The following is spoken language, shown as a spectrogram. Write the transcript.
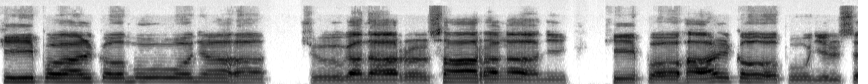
기뻐할 거 무엇냐? 주가 나를 사랑하니 기뻐할 것뿐일세.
